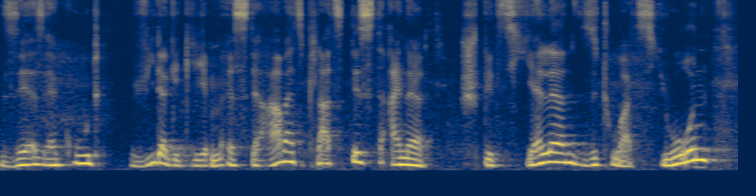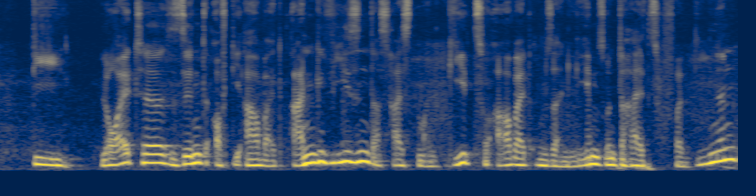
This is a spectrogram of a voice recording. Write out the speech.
sehr, sehr gut wiedergegeben ist. Der Arbeitsplatz ist eine spezielle Situation, die Leute sind auf die Arbeit angewiesen. Das heißt, man geht zur Arbeit, um seinen Lebensunterhalt zu verdienen.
